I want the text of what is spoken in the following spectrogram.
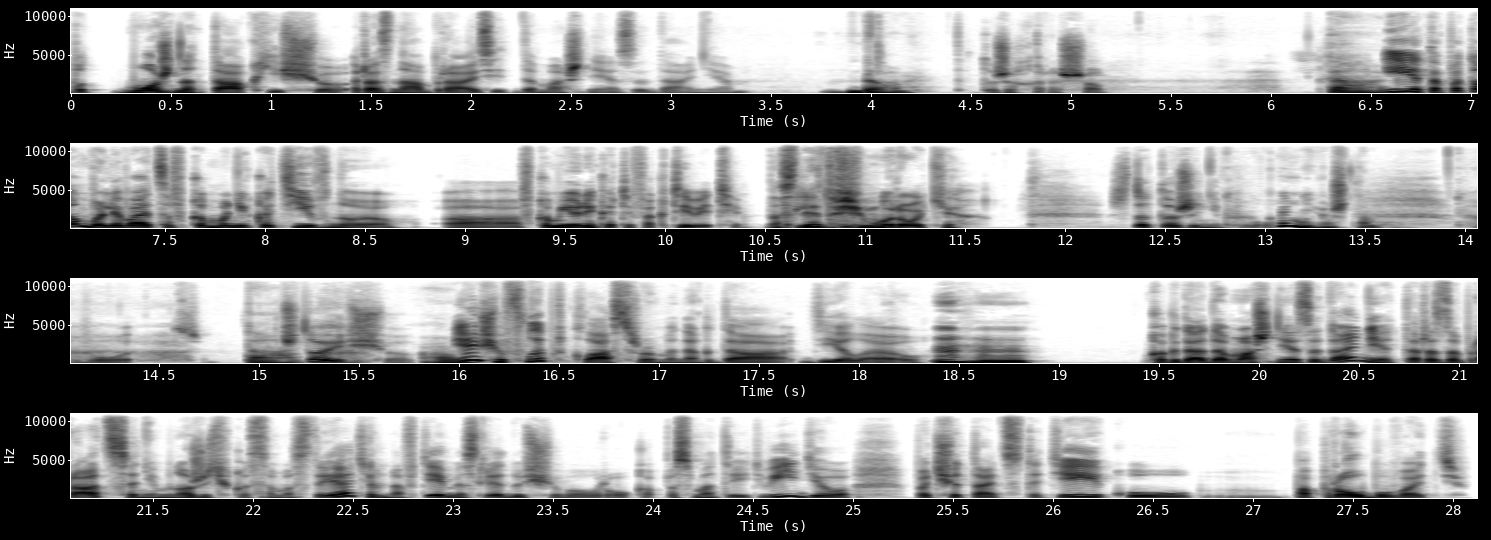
вот можно так еще разнообразить домашнее задание. Да. Это тоже хорошо. Так. И это потом выливается в коммуникативную, а, в communicative activity на следующем уроке. Что тоже неплохо. Конечно. Вот. Так. Что еще? А. Я еще flipped classroom иногда делаю. Угу когда домашнее задание это разобраться немножечко самостоятельно в теме следующего урока, посмотреть видео, почитать статейку, попробовать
